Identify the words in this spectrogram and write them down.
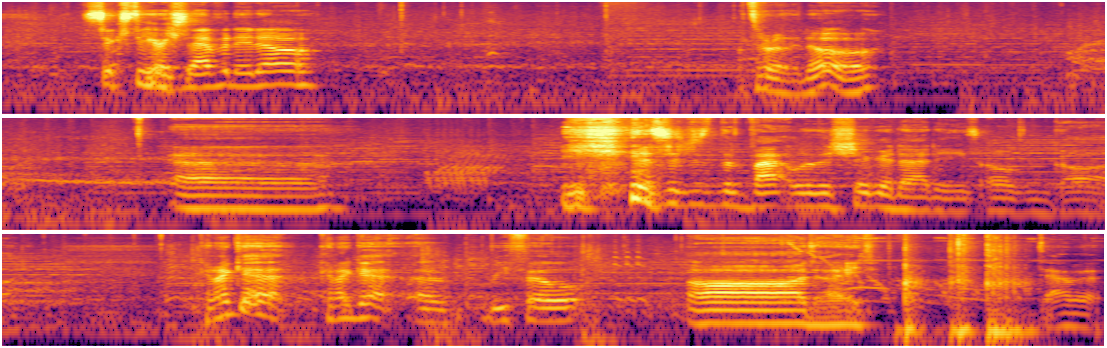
60 or 70 now? I don't really know. Uh, is just the battle of the sugar daddies. Oh god. Can I get can I get a refill? Oh, died. Damn it.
